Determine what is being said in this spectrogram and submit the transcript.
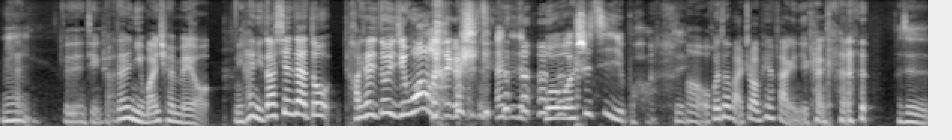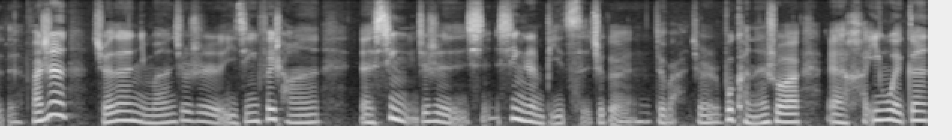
你有点紧张，但是你完全没有。你看，你到现在都好像都已经忘了这个事情。哎，对对，我我是记忆不好。对，啊，啊、我回头把照片发给你看看。对对对，反正觉得你们就是已经非常。呃，信就是信信任彼此，这个对吧？就是不可能说，呃，因为跟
